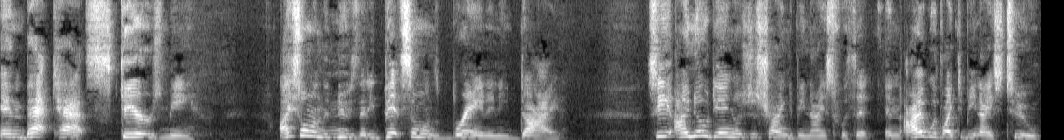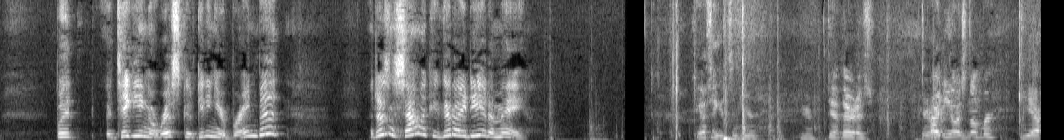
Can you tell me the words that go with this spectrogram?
And that cat scares me. I saw on the news that he bit someone's brain and he died. See, I know Daniel's just trying to be nice with it, and I would like to be nice too, but taking a risk of getting your brain bit? That doesn't sound like a good idea to me. Okay, I think it's in here. Here. Yeah, there it is. Here. Alright, do you know his number? Yeah.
